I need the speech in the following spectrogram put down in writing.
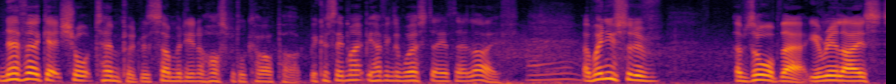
Never get short-tempered with somebody in a hospital car park because they might be having the worst day of their life. Ah. And when you sort of absorb that, you realise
